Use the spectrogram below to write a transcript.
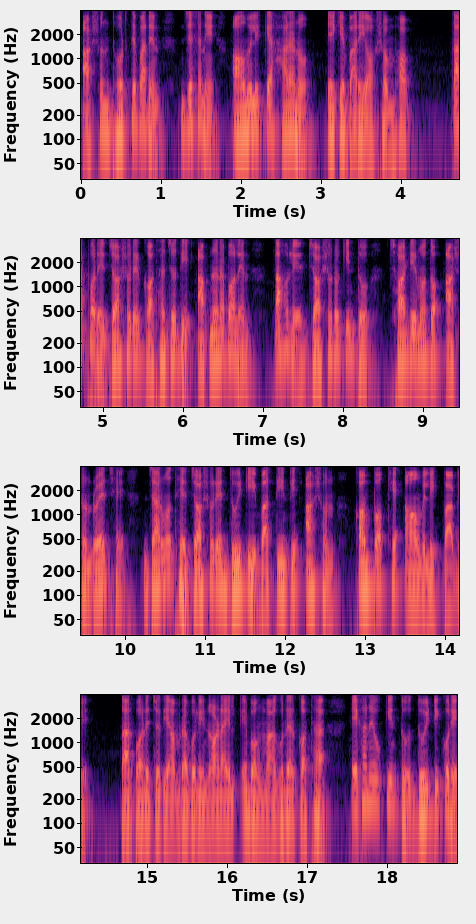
আসন ধরতে পারেন, যেখানে আওয়ামী লীগকে হারানো একেবারেই অসম্ভব। তারপরে যশোরের কথা যদি আপনারা বলেন, তাহলে যশোরও কিন্তু ছয়টির মতো আসন রয়েছে, যার মধ্যে যশোরের দুইটি বা তিনটি আসন কমপক্ষে আওয়ামী লীগ পাবে। তারপরে যদি আমরা বলি নড়াইল এবং মাগুরার কথা, এখানেও কিন্তু দুইটি করে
